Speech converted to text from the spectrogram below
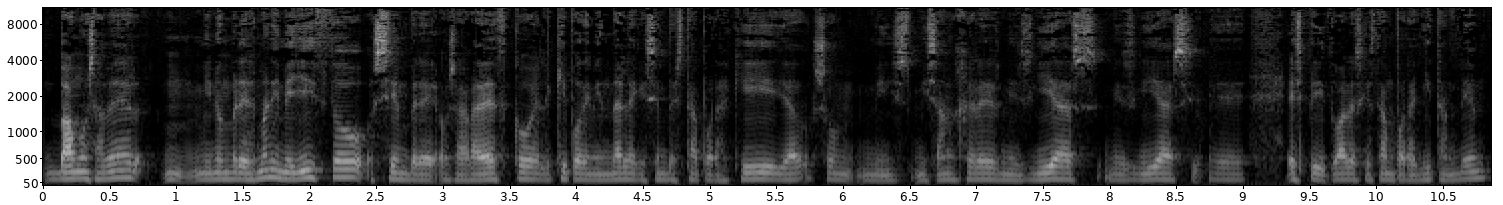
Vamos a ver, mi nombre es Manny Mellizo, siempre os agradezco el equipo de Mindalia que siempre está por aquí, ya son mis, mis ángeles, mis guías, mis guías eh, espirituales que están por aquí también.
